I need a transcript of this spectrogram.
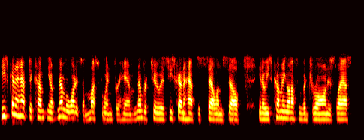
He's going to have to come. You know, number one, it's a must-win for him. Number two is he's going to have to sell himself. You know, he's coming off of a draw in his last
